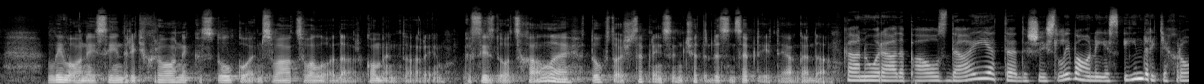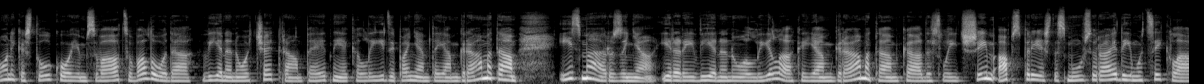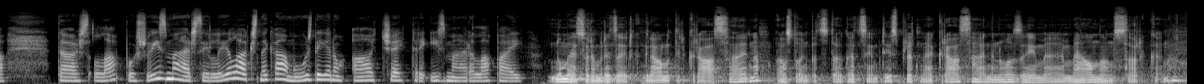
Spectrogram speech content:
Livonijas Indriča kronikas tulkojums vācu valodā ar komentāriem, kas izdots Hallē 1747. gadā. Kā norāda Pauls Dāja, tad šis Livonijas Indriča kronikas tulkojums vācu valodā, viena no četrām pētnieka līdzi paņemtajām grāmatām, izmēru ziņā ir arī viena no lielākajām grāmatām, kādas līdz šim apspriestas mūsu raidījumu ciklā. Tās lapušu izmērs ir lielāks nekā mūsdienu A4 izmēra lapai. Nu, mēs varam redzēt, ka grāmata ir krāsaina. 18. gadsimta izpratnē krāsaina nozīmē melna un sarkana.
